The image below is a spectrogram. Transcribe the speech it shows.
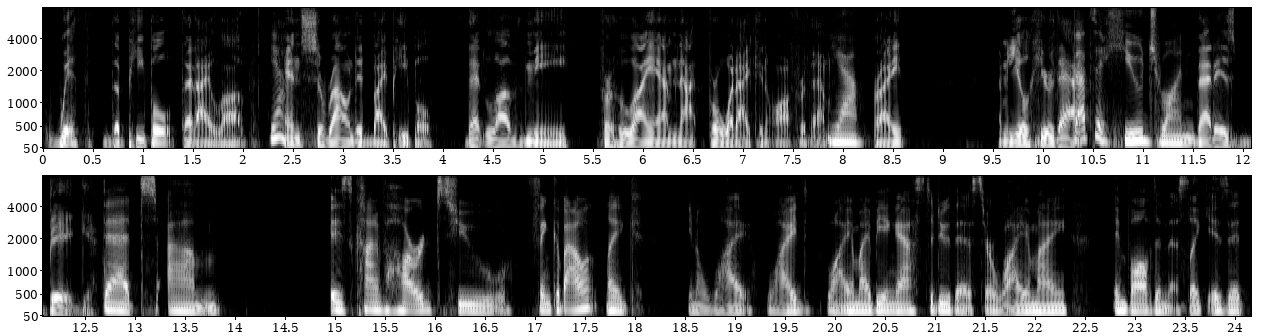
with the people that I love Yeah. and surrounded by people that love me for who I am, not for what I can offer them. Yeah. Right? I mean, you'll hear that. That's a huge one. that is big. that um, is kind of hard to think about. Like, you know, why, why, why am I being asked to do this, or why am I involved in this? Like, is it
